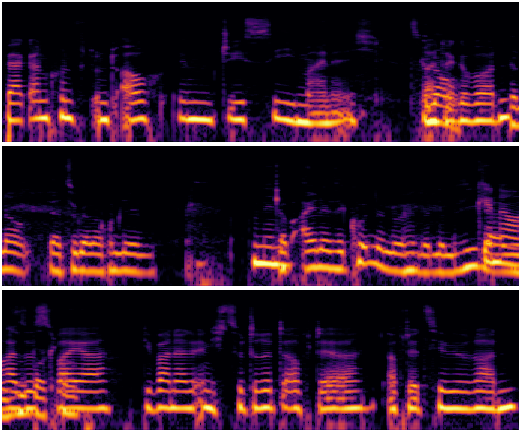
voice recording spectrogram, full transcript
Bergankunft und auch im GC, meine ich, Zweiter genau, geworden. Genau, der hat sogar noch um den, Um ich glaube, eine Sekunde nur hinter dem Sieger. Genau, also super es war ja, die waren ja nicht zu dritt auf der, auf der Zielgeraden.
